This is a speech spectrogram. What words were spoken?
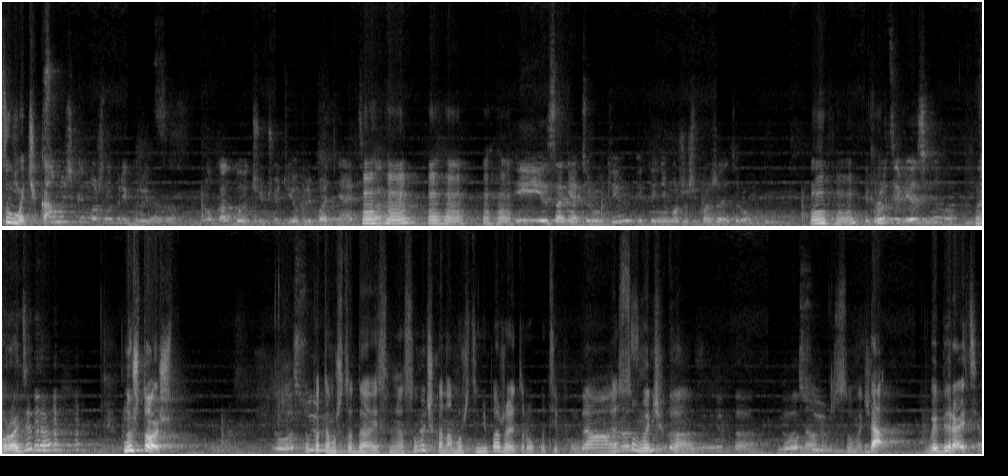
Сумочка. Сумочкой можно прикрыться. Ну, как бы чуть-чуть ее приподнять. И занять руки, и ты не можешь пожать руку. И вроде вежливо. Вроде да. Ну что ж, Голосуем. Ну, потому что, да, если у меня сумочка, она может и не пожать руку, типа, Да, у меня сумочка. занята, занята. Голосуем. Да, сумочка. да, выбирайте.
